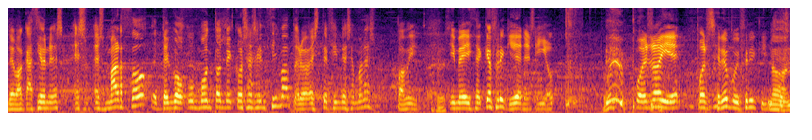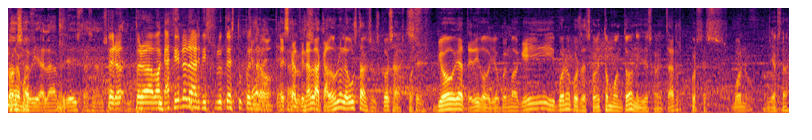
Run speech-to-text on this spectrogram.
de vacaciones. Es, es marzo, tengo un montón de cosas encima, pero este fin de semana es para mí. es. Y me dice, ¿qué friki eres? Y yo, pues oye, pues seré muy friki. No, Pues no lo sabía, la periodista no Pero, sabía, no. pero las vacaciones las disfruto Claro, estupendamente. es que al final a cada uno le gustan sus cosas. Pues Sí. yo ya te digo, yo vengo aquí y bueno, pues desconecto un montón y desconectar, pues es bueno, ya está.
